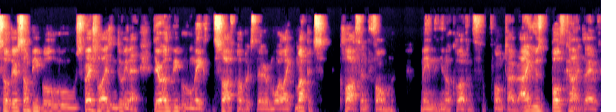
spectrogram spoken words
so there's some people who specialize in doing that. There are other people who make soft puppets that are more like Muppets, cloth and foam. I mean, you know, cloth and foam type. I use both kinds. I have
